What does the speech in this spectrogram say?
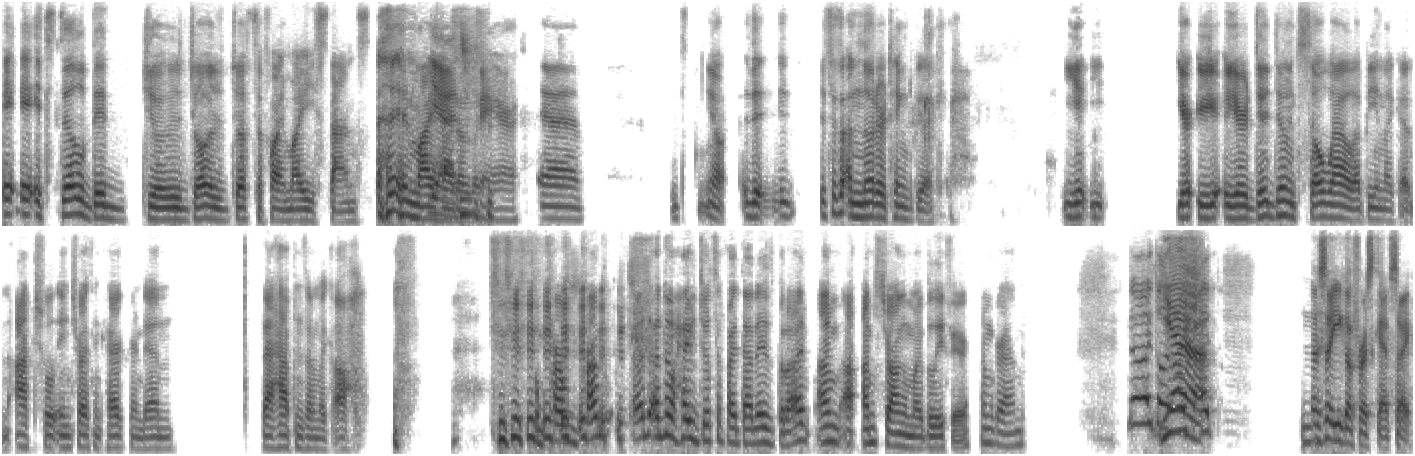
It, it, it still did ju- ju- justify my stance in my yeah, head. Like, fair. um, it's, you know, it, it, it's just another thing to be like, you, you you're you- you're doing so well at being like an actual interesting character, and then that happens, and I'm like, oh, prob- prob- I don't know how justified that is, but I'm I'm I'm strong in my belief here. I'm grand. No, I thought, Yeah. I, I, no, so you go first, Kev. Sorry.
